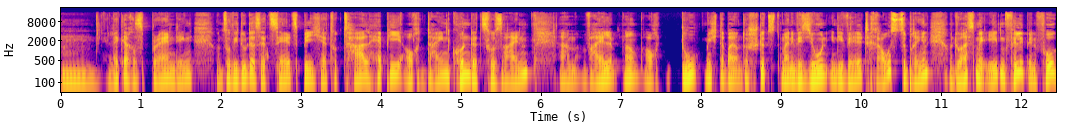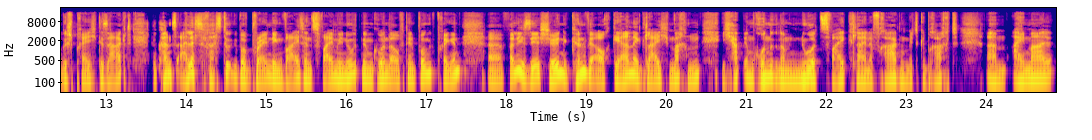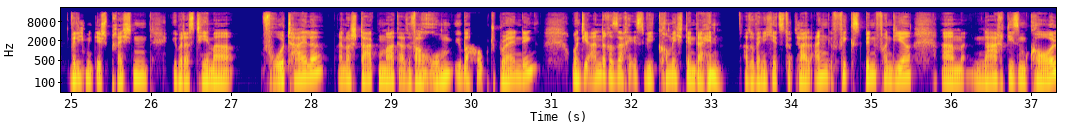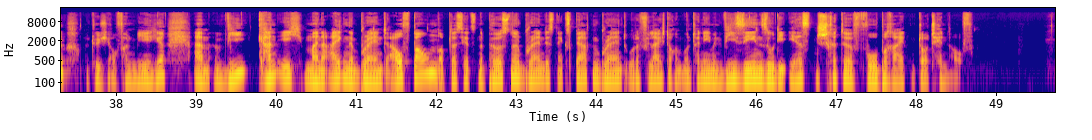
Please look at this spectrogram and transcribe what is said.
Hm, leckeres Branding. Und so wie du das erzählst, bin ich ja total happy, auch dein Kunde zu sein, ähm, weil ne, auch du mich dabei unterstützt, meine Vision in die Welt rauszubringen. Und du hast mir eben, Philipp, in Vorgespräch gesagt, du kannst alles, was du über Branding weißt, in zwei Minuten im Grunde auf den Punkt bringen. Äh, fand ich sehr schön. Können wir auch gerne gleich machen. Ich habe im Grunde genommen nur zwei kleine Fragen mitgebracht. Ähm, einmal will ich mit dir sprechen über das Thema Vorteile einer starken Marke, also warum überhaupt Branding? Und die andere Sache ist, wie komme ich denn dahin? Also wenn ich jetzt total angefixt bin von dir ähm, nach diesem Call, natürlich auch von mir hier, ähm, wie kann ich meine eigene Brand aufbauen? Ob das jetzt eine Personal Brand ist, eine Expertenbrand oder vielleicht auch im Unternehmen. Wie sehen so die ersten Schritte vorbereitend dorthin auf?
